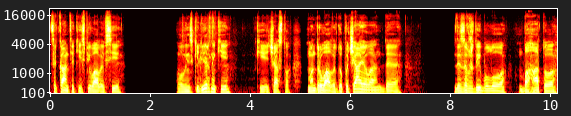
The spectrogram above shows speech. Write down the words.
Це кант, який співали всі волинські лірники, які часто мандрували до Почаєва, де, де завжди було багато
